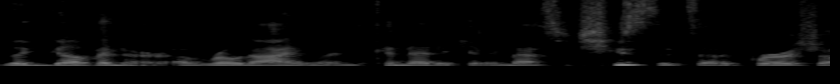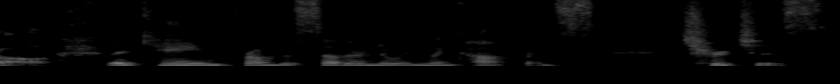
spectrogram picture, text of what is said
the Governor of Rhode Island, Connecticut, and Massachusetts, had a prayer shawl, that came from the Southern New England Conference, churches,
